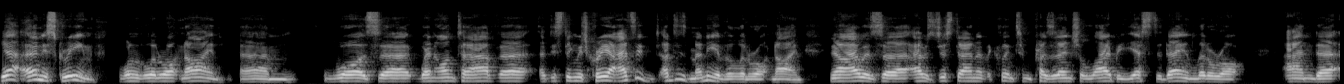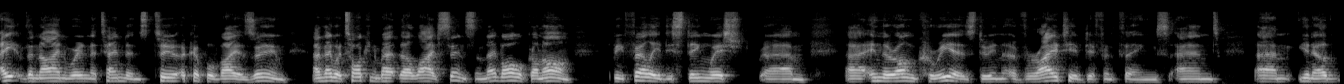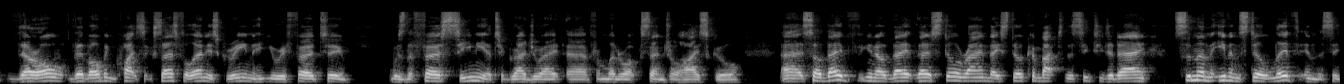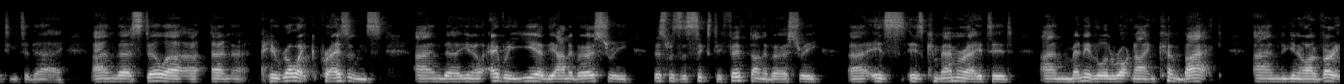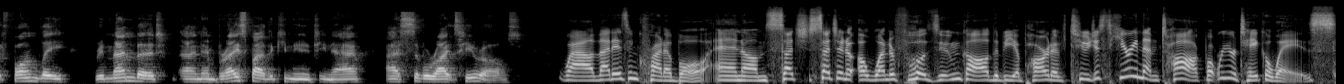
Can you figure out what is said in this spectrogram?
Yeah, Ernest Green, one of the Little Rock Nine, um, was uh, went on to have uh, a distinguished career. As did, as did many of the Little Rock Nine. You know, I was uh, I was just down at the Clinton Presidential Library yesterday in Little Rock, and uh, eight of the nine were in attendance, two a couple via Zoom, and they were talking about their lives since, and they've all gone on to be fairly distinguished um, uh, in their own careers, doing a variety of different things, and um, you know they're all they've all been quite successful. Ernest Green, who you referred to, was the first senior to graduate uh, from Little Rock Central High School. Uh, so they've, you know, they, they're still around. They still come back to the city today. Some of them even still live in the city today, and they're still a, a, a heroic presence. And uh, you know, every year the anniversary. This was the 65th anniversary. Uh, is is commemorated, and many of the Little Rock Nine come back, and you know, are very fondly remembered and embraced by the community now as civil rights heroes. Wow, that is incredible, and um, such such an, a wonderful Zoom call to be a part of too. Just hearing them talk, what were your takeaways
